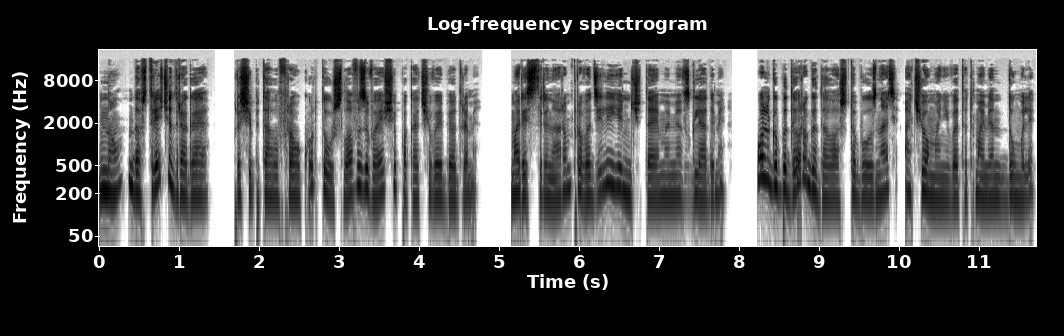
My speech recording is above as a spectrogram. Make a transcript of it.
«Ну, до встречи, дорогая», — прощепетала фрау Курт и ушла, вызывающе покачивая бедрами. Морис с Ренаром проводили ее нечитаемыми взглядами. Ольга бы дорого дала, чтобы узнать, о чем они в этот момент думали,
